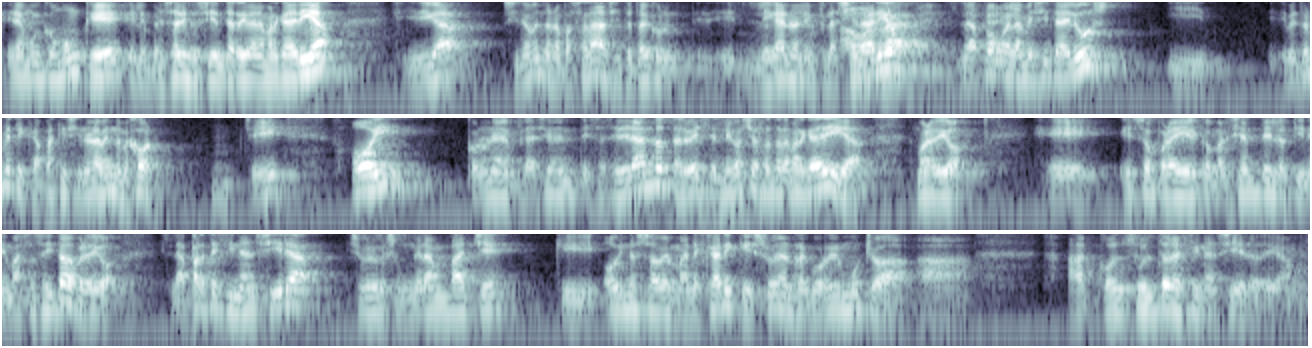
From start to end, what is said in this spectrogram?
era muy común que el empresario se siente arriba de la mercadería y diga, si no vendo no pasa nada, si total con, eh, le gano el inflacionario, la pongo en la mesita de luz y eventualmente capaz que si no la vendo mejor. Mm. ¿sí? Hoy con una inflación desacelerando, tal vez el negocio es rotar la mercadería. Bueno, digo, eh, eso por ahí el comerciante lo tiene más aceitado, pero digo, la parte financiera yo creo que es un gran bache que hoy no saben manejar y que suelen recurrir mucho a, consultores financieros, digamos.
